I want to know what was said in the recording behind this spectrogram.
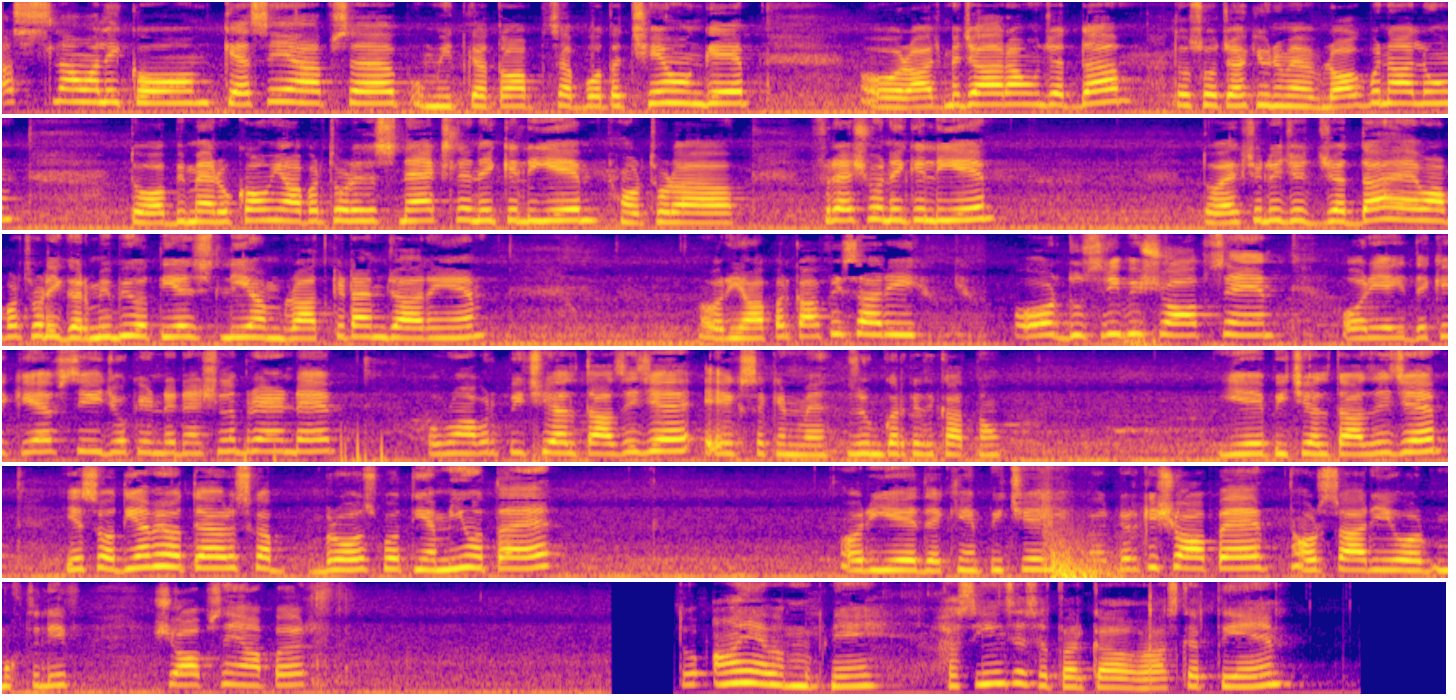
अस्सलाम वालेकुम कैसे हैं आप सब? उम्मीद करता हूँ आप सब बहुत अच्छे होंगे। और आज मैं जा रहा हूँ जद्दा तो सोचा कि उन्हें मैं व्लॉग बना लूँ। तो अभी मैं रुका हूँ यहाँ पर थोड़े से स्नैक्स लेने के लिए और थोड़ा फ्रेश होने के लिए। तो एक्चुअली जो जद्दा है, वहाँ पर थोड़ी गर्मी भी होती है, इसलिए हम रात के टाइम जा रहे हैं। और यहाँ पर काफ़ी सारी और दूसरी भी शॉप्स हैं। और ये देखिए के जो कि इंटरनेशनल ब्रांड है, और वहाँ पर पीछे अलताजिज है। एक सेकेंड में जूम करके दिखाता हूँ। ये पीछे अलताजिज है। ये सऊदिया में होता है और उसका ब्रोस बहुत यमी होता है। और ये देखें, पीछे ये बर्गर की शॉप है और सारी और मुख्तलिफ़ शॉप्स हैं यहाँ पर। तो आए अब हम अपने हसीन से सफ़र का आगाज़ करते हैं।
